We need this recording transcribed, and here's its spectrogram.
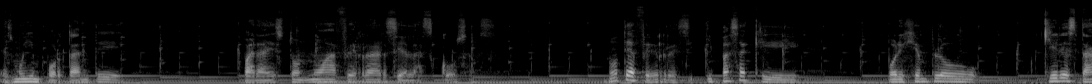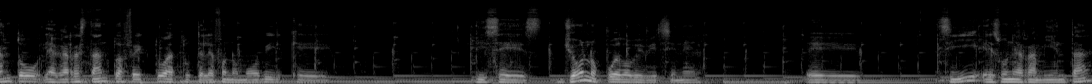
Es muy importante para esto no aferrarse a las cosas. No te aferres y pasa que, por ejemplo, quieres tanto, le agarras tanto afecto a tu teléfono móvil que dices, yo no puedo vivir sin él. Eh, sí, es una herramienta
